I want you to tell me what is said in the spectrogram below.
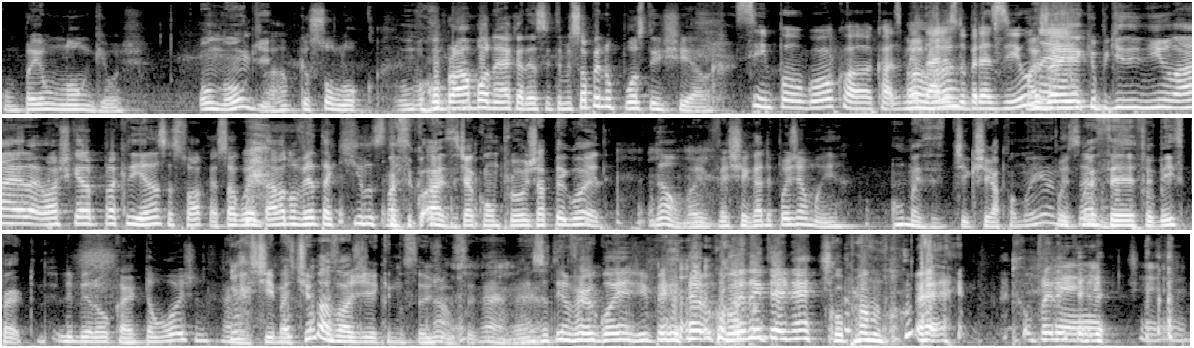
Comprei um long hoje. Um long? Aham, porque eu sou louco. Um Vou comprar uma boneca dessa aí também, só pra ir no posto encher ela. Se empolgou com, a- com as medalhas Aham. do Brasil, Mas né? aí é que o pequenininho lá, era, eu acho que era pra criança só, cara. Só aguentava 90 quilos. Mas você, ah, você já comprou, já pegou ele. Não, vai, vai chegar depois de amanhã. Oh, mas tinha que chegar pra amanhã, né? Pois é, mas mas- você foi bem esperto. né? Liberou o cartão hoje, né? Ah, mas, tinha, mas tinha umas lojinhas aqui no seu Não. É, Mas eu tenho vergonha de pegar. Eu comprei na internet. Comprar um. É. Comprei na É, internet. é.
